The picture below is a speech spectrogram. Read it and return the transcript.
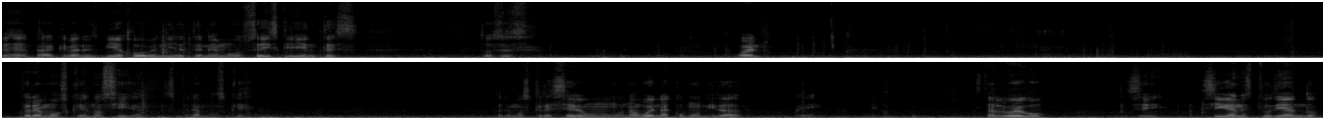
eh, para que vean, es bien joven, ya tenemos seis clientes. Entonces, bueno, esperemos que nos sigan, esperemos que esperemos crecer una buena comunidad. ¿okay? Hasta luego, sí, sigan estudiando,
